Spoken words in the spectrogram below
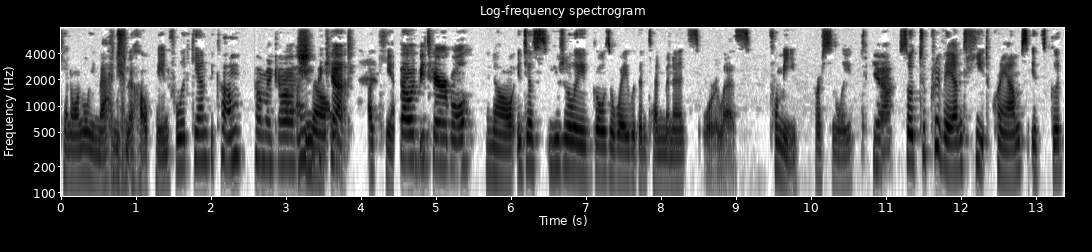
can only imagine how painful it can become. Oh my gosh. I know. I can't. I can't. That would be terrible. No, it just usually goes away within 10 minutes or less for me personally. Yeah. So to prevent heat cramps, it's good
